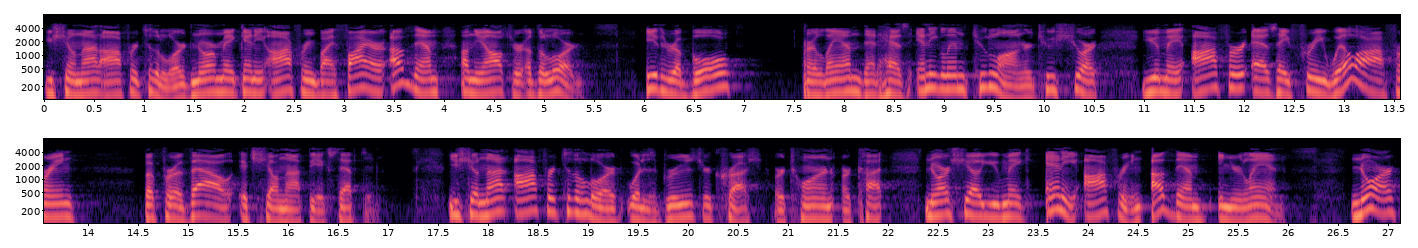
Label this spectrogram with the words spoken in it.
you shall not offer to the Lord, nor make any offering by fire of them on the altar of the Lord. Either a bull or lamb that has any limb too long or too short, you may offer as a free will offering, but for a vow it shall not be accepted. You shall not offer to the Lord what is bruised or crushed or torn or cut, nor shall you make any offering of them in your land. Nor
